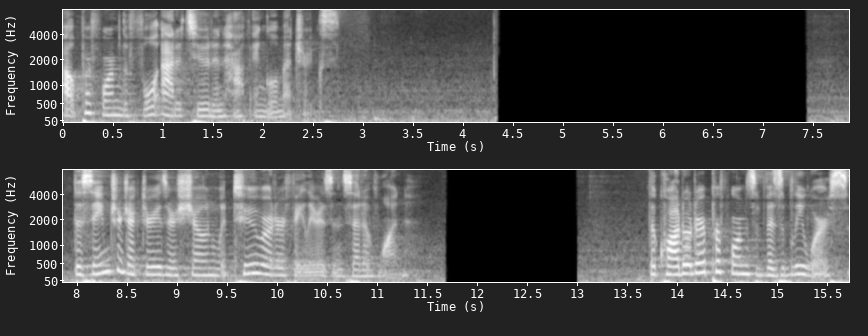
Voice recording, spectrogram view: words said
outperform the full attitude and half angle metrics. The same trajectories are shown with two rotor failures instead of one. The quadrotor performs visibly worse,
